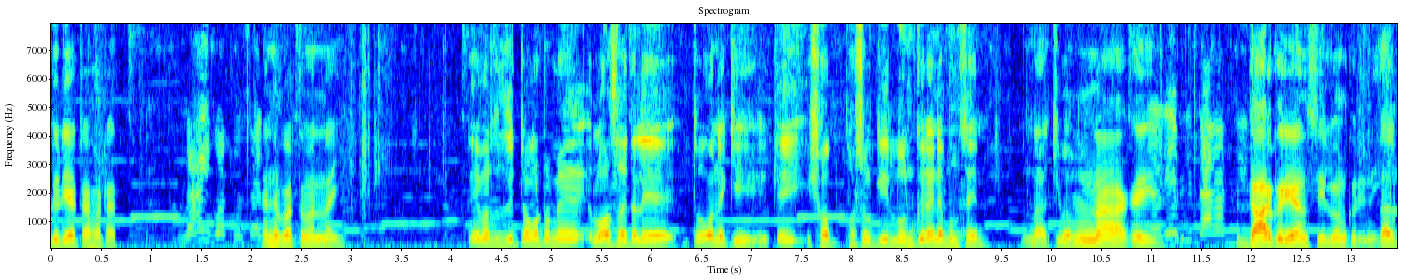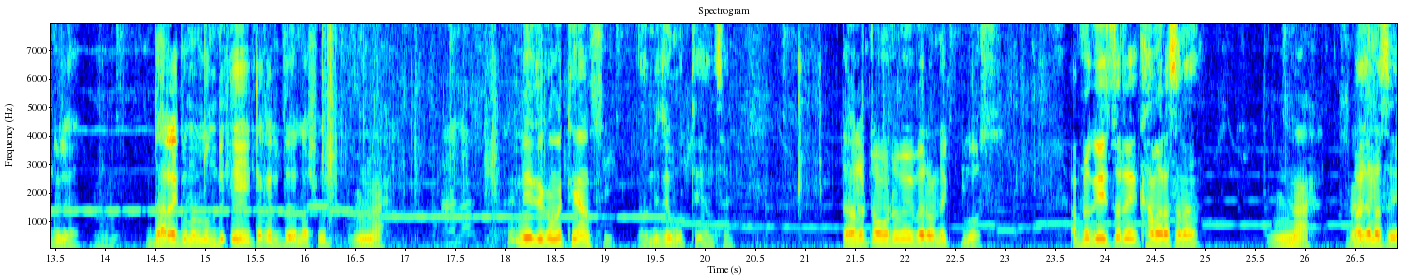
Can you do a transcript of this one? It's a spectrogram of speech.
দুটি একটা হঠাৎ। এনে বর্তমান নাই। এবার যদি টমেটোমে লস হয় তাহলে তো অনেকই এই সব ফসল কি লোন করে এনে বুনছেন? না কীভাবে? না এই দাঁড় করে আনছি লোন করে নেই। ধার করে? ধারে কোনো লোন এই টাকা দিতে হয় না সুদ? না। নিজে থেকে আনছি। নিজের মধ্যে আনছেন। তাহলে টমেটো এবার অনেক লস আপনাকে এই চরে খামার আছে না? না। বাগান আছে?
